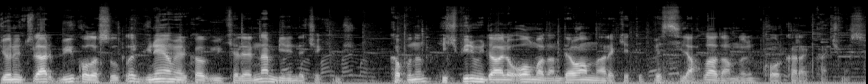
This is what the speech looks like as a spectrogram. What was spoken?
Görüntüler büyük olasılıkla Güney Amerika ülkelerinden birinde çekilmiş. Kapının hiçbir müdahale olmadan devamlı hareketi ve silahlı adamların korkarak kaçması.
